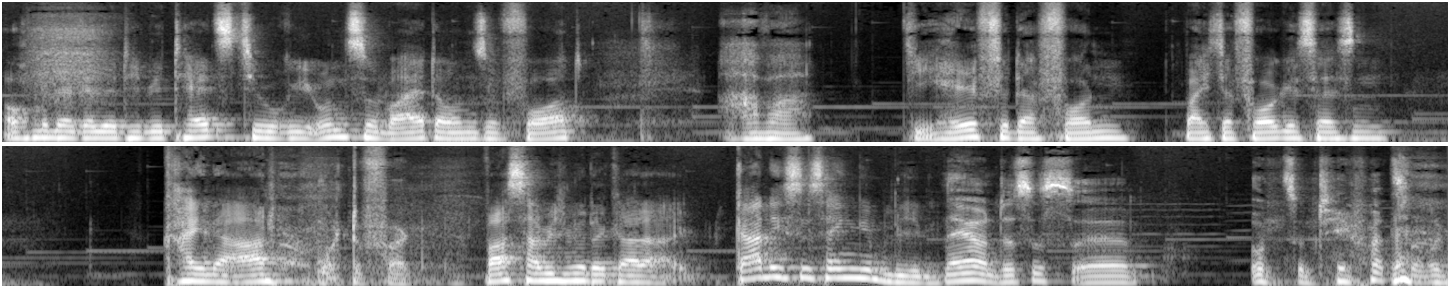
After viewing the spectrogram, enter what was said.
Auch mit der Relativitätstheorie und so weiter und so fort. Aber die Hälfte davon war ich davor gesessen. Keine Ahnung. What the fuck? Was habe ich mir da gerade. Gar nichts ist hängen geblieben. Naja, und das ist, äh, um zum Thema zurück.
